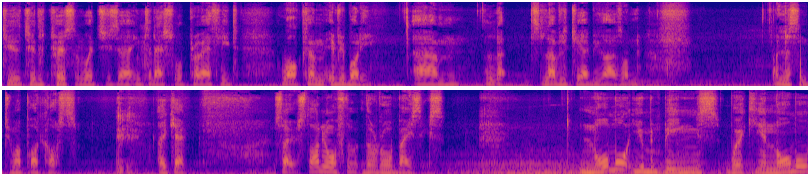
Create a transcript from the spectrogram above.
to to the person which is an international pro athlete, welcome everybody. Um, it's lovely to have you guys on listen to my podcasts. okay, so starting off the, the raw basics normal human beings working a normal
